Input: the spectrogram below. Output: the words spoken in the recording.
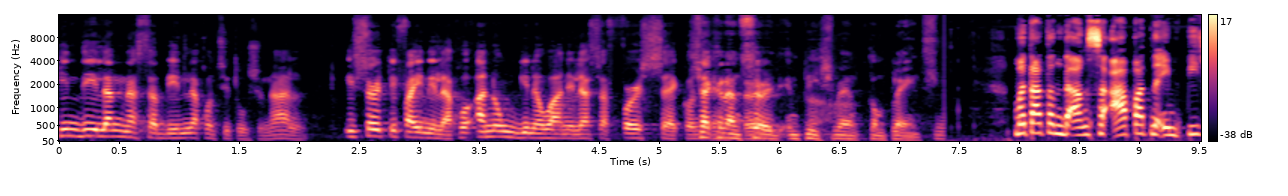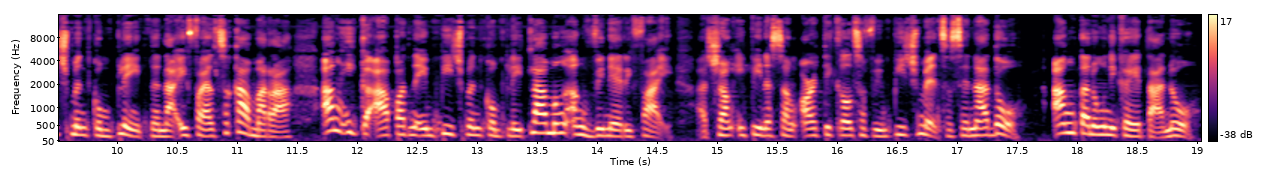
hindi lang nasabihin nila constitutional. I-certify nila kung anong ginawa nila sa first, second, Second and third third. impeachment complaints. Matatandaang sa apat na impeachment complaint na na-file sa Kamara, ang ika-apat na impeachment complaint lamang ang verify at siyang ipinasang articles of impeachment sa Senado. Ang tanong ni Cayetano,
